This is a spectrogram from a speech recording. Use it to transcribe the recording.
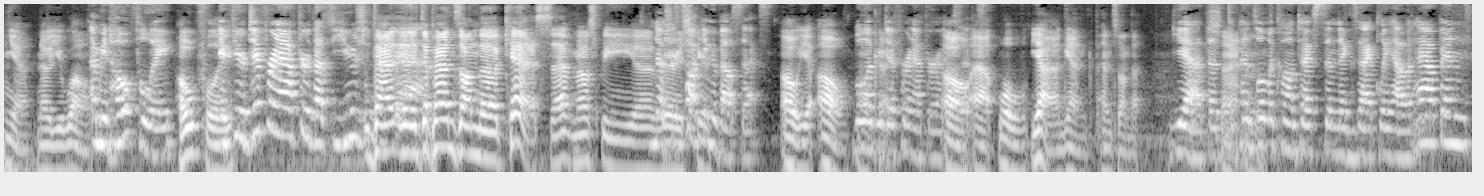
yeah, no you won't. I mean, hopefully. Hopefully. If you're different after, that's usually that bad. it depends on the kiss. That must be uh, No, very she's talking scary. about sex. Oh yeah. Oh. Will I be different after I have Oh, sex? uh, well, yeah. Again, depends on the. Yeah, that depends on the context and exactly how it happens.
